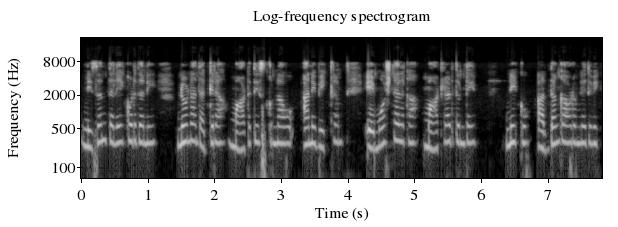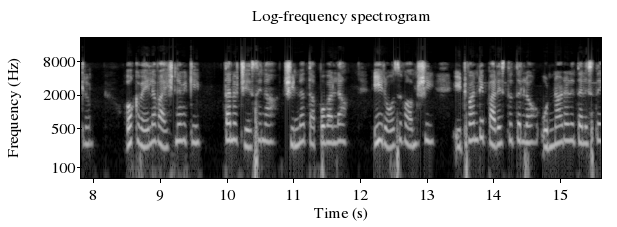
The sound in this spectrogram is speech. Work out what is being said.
నిజం తెలియకూడదని నువ్వు నా దగ్గర మాట తీసుకున్నావు అని విక్రమ్ ఎమోషనల్గా మాట్లాడుతుంటే నీకు అర్థం కావడం లేదు విక్రమ్. ఒకవేళ వైష్ణవికి తను చేసిన చిన్న తప్పు వల్ల ఈరోజు వంశీ ఇటువంటి పరిస్థితుల్లో ఉన్నాడని తెలిస్తే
